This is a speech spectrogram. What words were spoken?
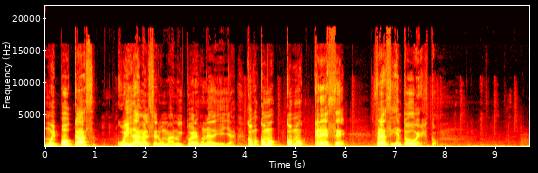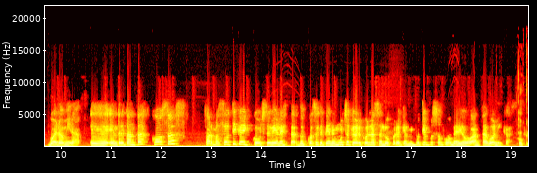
muy pocas cuidan al ser humano y tú eres una de ellas. ¿Cómo, cómo, cómo crece Francis en todo esto? Bueno, mira, eh, entre tantas cosas, farmacéutica y coach de bienestar, dos cosas que tienen mucho que ver con la salud, pero que al mismo tiempo son como medio antagónicas. Ok.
